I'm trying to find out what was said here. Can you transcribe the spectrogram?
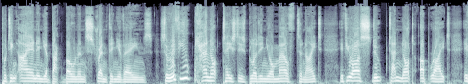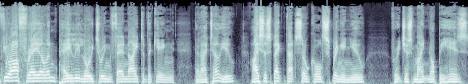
putting iron in your backbone and strength in your veins. So if you cannot taste his blood in your mouth tonight, if you are stooped and not upright, if you are frail and palely loitering, fair knight of the king, then I tell you, I suspect that so-called spring in you, for it just might not be his.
